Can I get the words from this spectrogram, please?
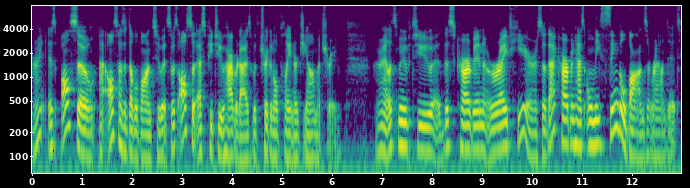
right, is also uh, also has a double bond to it, so it's also sp2 hybridized with trigonal planar geometry. All right, let's move to this carbon right here. So that carbon has only single bonds around it.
